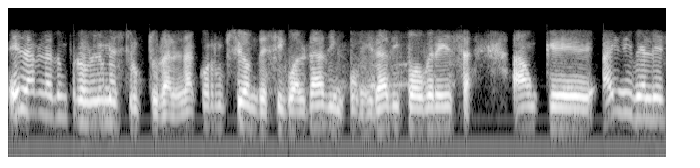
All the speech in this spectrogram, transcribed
Él habla de un problema estructural, la corrupción, desigualdad, impunidad y pobreza. Aunque hay niveles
